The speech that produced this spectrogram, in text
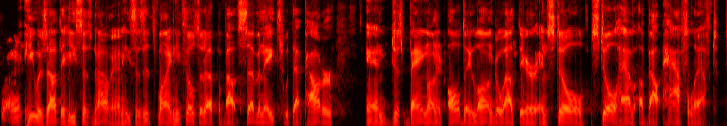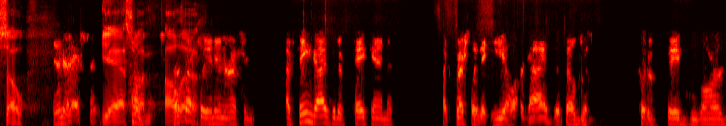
Right. he was out there. He says, "Nah, man." He says it's fine. He fills it up about seven eighths with that powder, and just bang on it all day long. Go out there and still still have about half left. So Interesting. yeah, so Huh. I'm, I'll That's uh, actually an interesting. I've seen guys that have taken, especially the ELR guys, that they'll just put a big, large,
